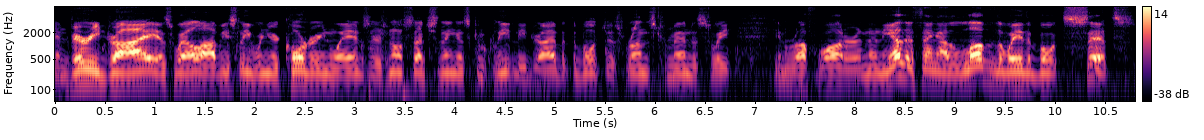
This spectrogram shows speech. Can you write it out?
and very dry as well. Obviously, when you're quartering waves, there's no such thing as completely dry, but the boat just runs tremendously in rough water. And then the other thing, I love the way the boat sits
